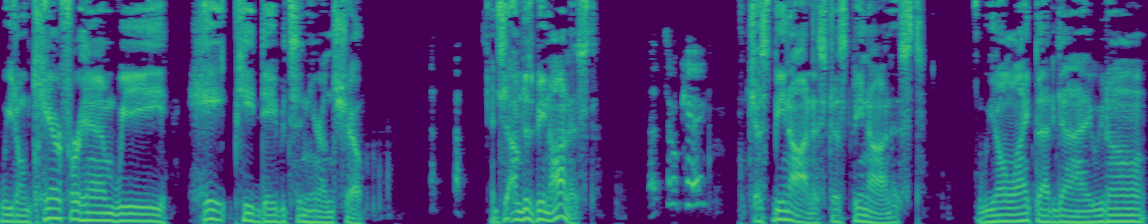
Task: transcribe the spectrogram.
We don't care for him. We hate Pete Davidson here on the show. I'm just being honest. That's okay. Just being honest. Just being honest. We don't like that guy. We don't,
